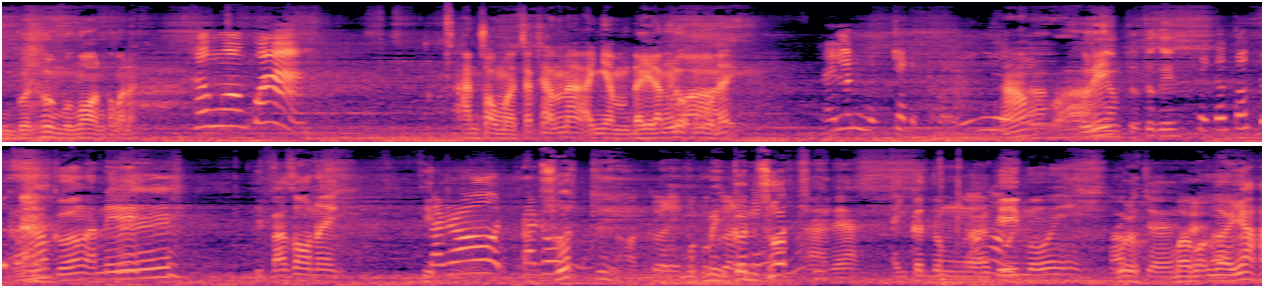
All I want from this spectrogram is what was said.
Nhìn vừa thơm vừa ngon các bạn ạ. Thơm ngon quá. Ăn xong mà chắc chắn là anh em đầy năng lượng luôn đấy. Đấy là một cho được Nào, wow. cứ đi. em thử thức đi. Thì có có tức cương ăn đi. Thịt ba giòn này. Thịt Ba rô, ba rô suốt. Đây, một mình cân suốt. À à, anh cân trong uh, game thôi. Ui, Mời mọi người nhá.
